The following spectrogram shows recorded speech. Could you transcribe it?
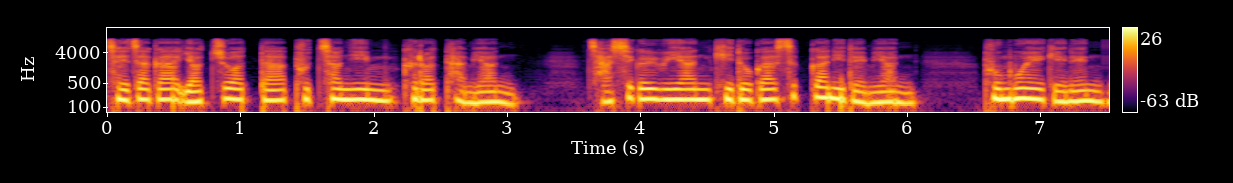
제자가 여쭈었다 부처님 그렇다면 자식을 위한 기도가 습관이 되면 부모에게는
